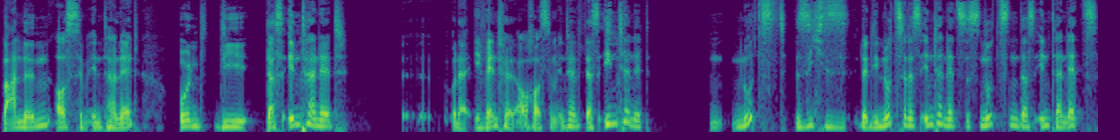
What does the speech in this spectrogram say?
bannen aus dem Internet und die das Internet äh, oder eventuell auch aus dem Internet, das Internet nutzt sich oder die Nutzer des Internets nutzen das Internet,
